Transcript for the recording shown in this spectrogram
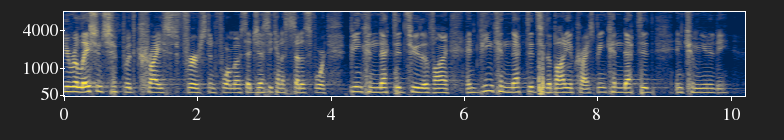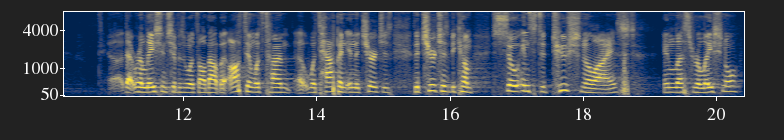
your relationship with Christ, first and foremost, that Jesse kind of set us forth. Being connected to the vine and being connected to the body of Christ, being connected in community. Uh, that relationship is what it's all about. But often, what's time, uh, what's happened in the church is the church has become so institutionalized and less relational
